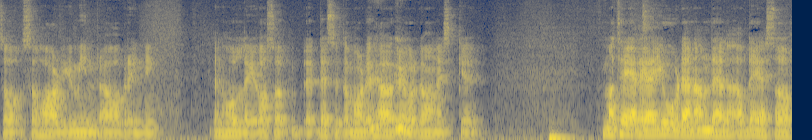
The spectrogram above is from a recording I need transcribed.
så, så har du ju mindre avrinning. Den håller ju och så dessutom har du högre organisk eh, materia i jorden, andel av det så,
